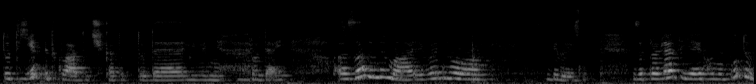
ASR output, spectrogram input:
Тут є підкладочка, тобто де рівень грудей, а ззаду немає, видно білизну. Заправляти я його не буду,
